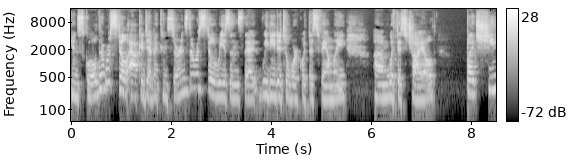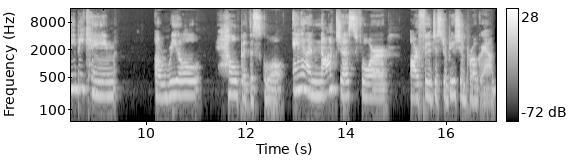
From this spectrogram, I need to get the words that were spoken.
in school. There were still academic concerns. There were still reasons that we needed to work with this family, um, with this child. But she became a real help at the school and not just for our food distribution program.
